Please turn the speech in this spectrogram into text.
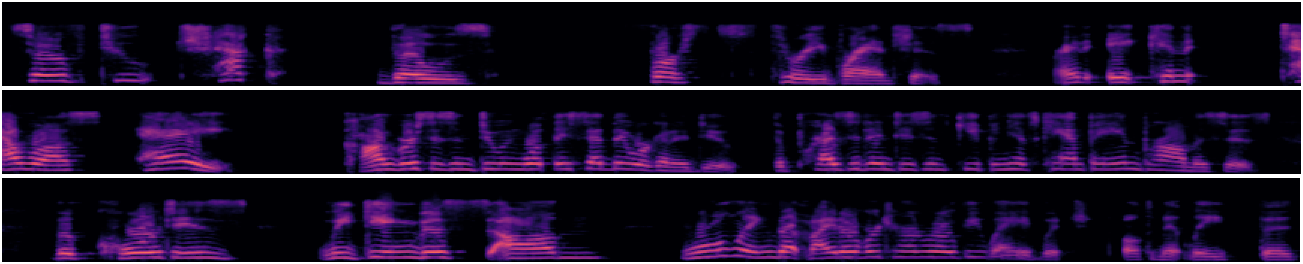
serve to check those first three branches, right? It can tell us, hey, Congress isn't doing what they said they were going to do. The president isn't keeping his campaign promises. The court is leaking this um, ruling that might overturn Roe v. Wade, which ultimately the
